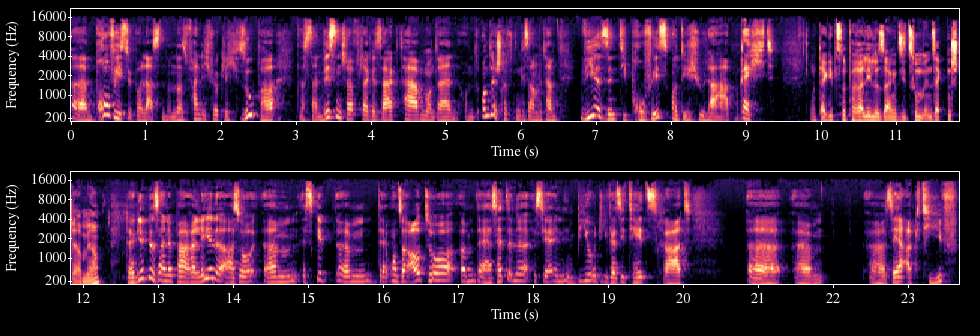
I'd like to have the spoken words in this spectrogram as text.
ähm, Profis überlassen. Und das fand ich wirklich super, dass dann Wissenschaftler gesagt haben und, dann, und Unterschriften gesammelt haben, wir sind die Profis und die Schüler haben Recht. Und da gibt es eine Parallele, sagen Sie, zum Insektensterben, ja? Da gibt es eine Parallele. Also ähm, es gibt, ähm, der, unser Autor, ähm, der Herr Settele, ist ja in dem Biodiversitätsrat äh, ähm, äh, sehr aktiv.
